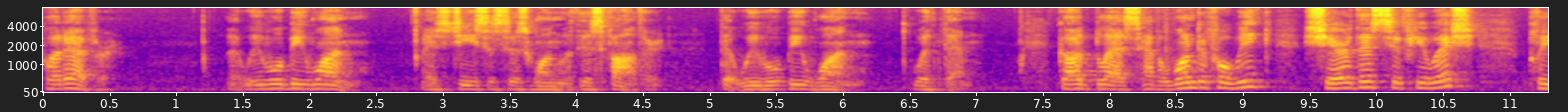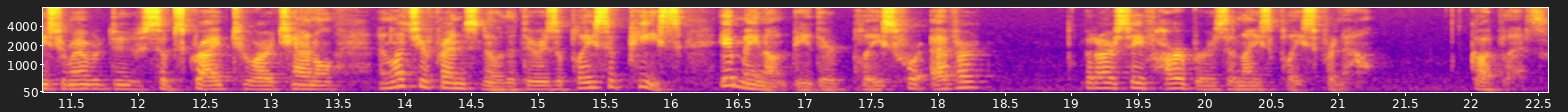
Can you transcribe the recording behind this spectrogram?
whatever, that we will be one as Jesus is one with his Father, that we will be one with them. God bless. Have a wonderful week. Share this if you wish. Please remember to subscribe to our channel and let your friends know that there is a place of peace. It may not be their place forever, but our safe harbor is a nice place for now. God bless.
